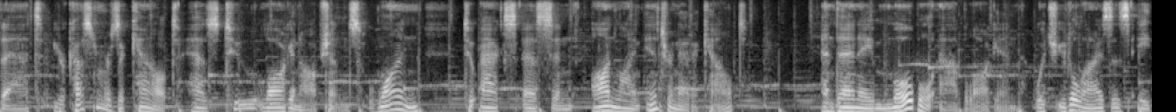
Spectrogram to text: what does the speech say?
that your customer's account has two login options. One to access an online internet account and then a mobile app login, which utilizes a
